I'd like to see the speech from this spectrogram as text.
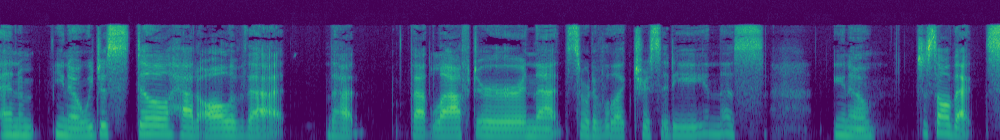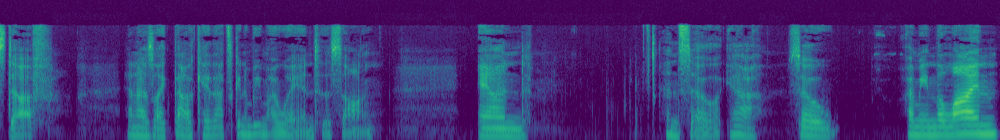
and um, you know, we just still had all of that that that laughter and that sort of electricity and this, you know, just all that stuff. And I was like, okay, that's going to be my way into the song, and and so, yeah. So, I mean, the line.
